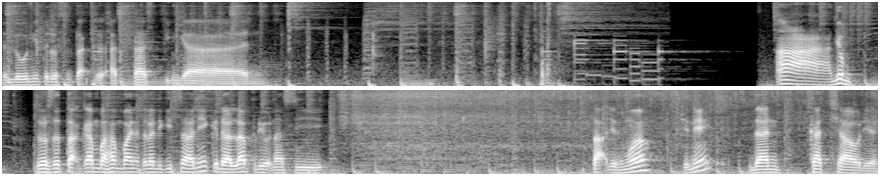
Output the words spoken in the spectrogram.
Telur ni terus letak ke atas pinggan. Ah jom. Terus letakkan bahan-bahan yang telah dikisar ni ke dalam periuk nasi. Tak je semua. Macam ni. Dan kacau dia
